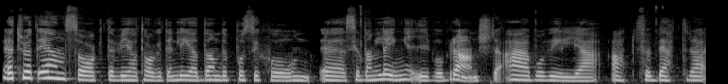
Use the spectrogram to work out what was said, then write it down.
Jag tror att en sak där vi har tagit en ledande position eh, sedan länge i vår bransch, det är vår vilja att förbättra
